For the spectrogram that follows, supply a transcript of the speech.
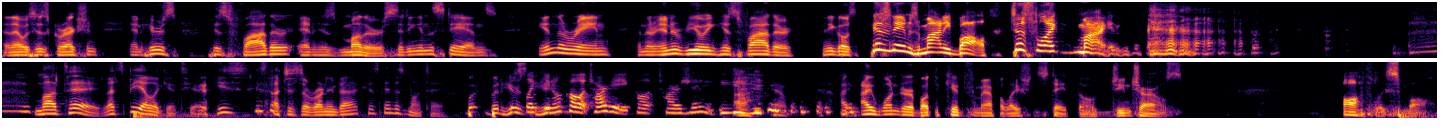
and that was his correction. And here's his father and his mother sitting in the stands in the rain, and they're interviewing his father. And he goes, "His name's Monty Ball, just like mine." Monte. Let's be elegant here. He's he's not just a running back. His name is Monte. But but here's Just like here- you don't call it Target, you call it Target. Ah, yeah. I, I wonder about the kid from Appalachian State though, Gene Charles. Awfully small,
